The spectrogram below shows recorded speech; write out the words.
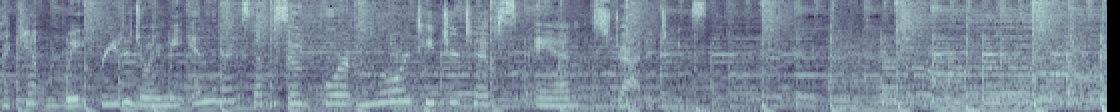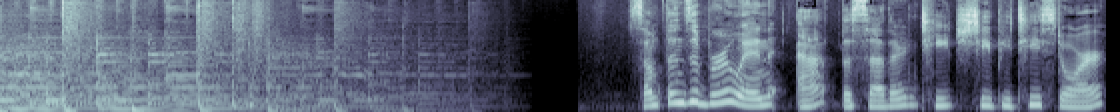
I can't wait for you to join me in the next episode for more teacher tips and strategies. Something's a brewing at the Southern Teach TPT store.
